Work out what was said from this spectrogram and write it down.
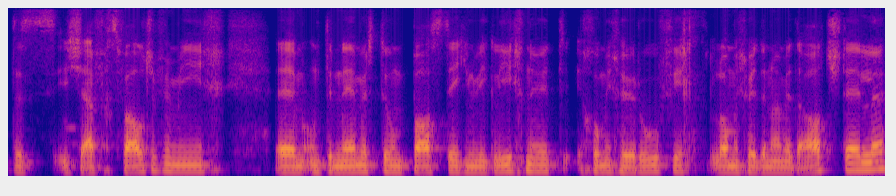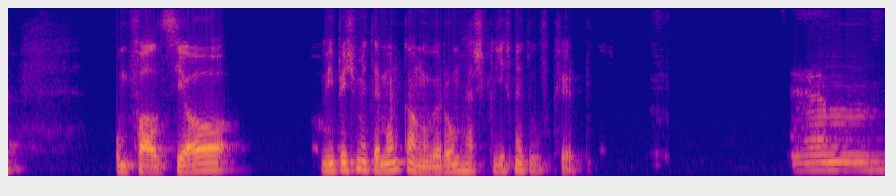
das ist einfach das Falsche für mich. Ähm, Unternehmertum passt irgendwie gleich nicht. Ich komme, ich höre auf, ich lasse mich wieder noch mit anstellen. Und falls ja, wie bist du mit dem umgegangen? Warum hast du gleich nicht aufgehört? Ähm,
